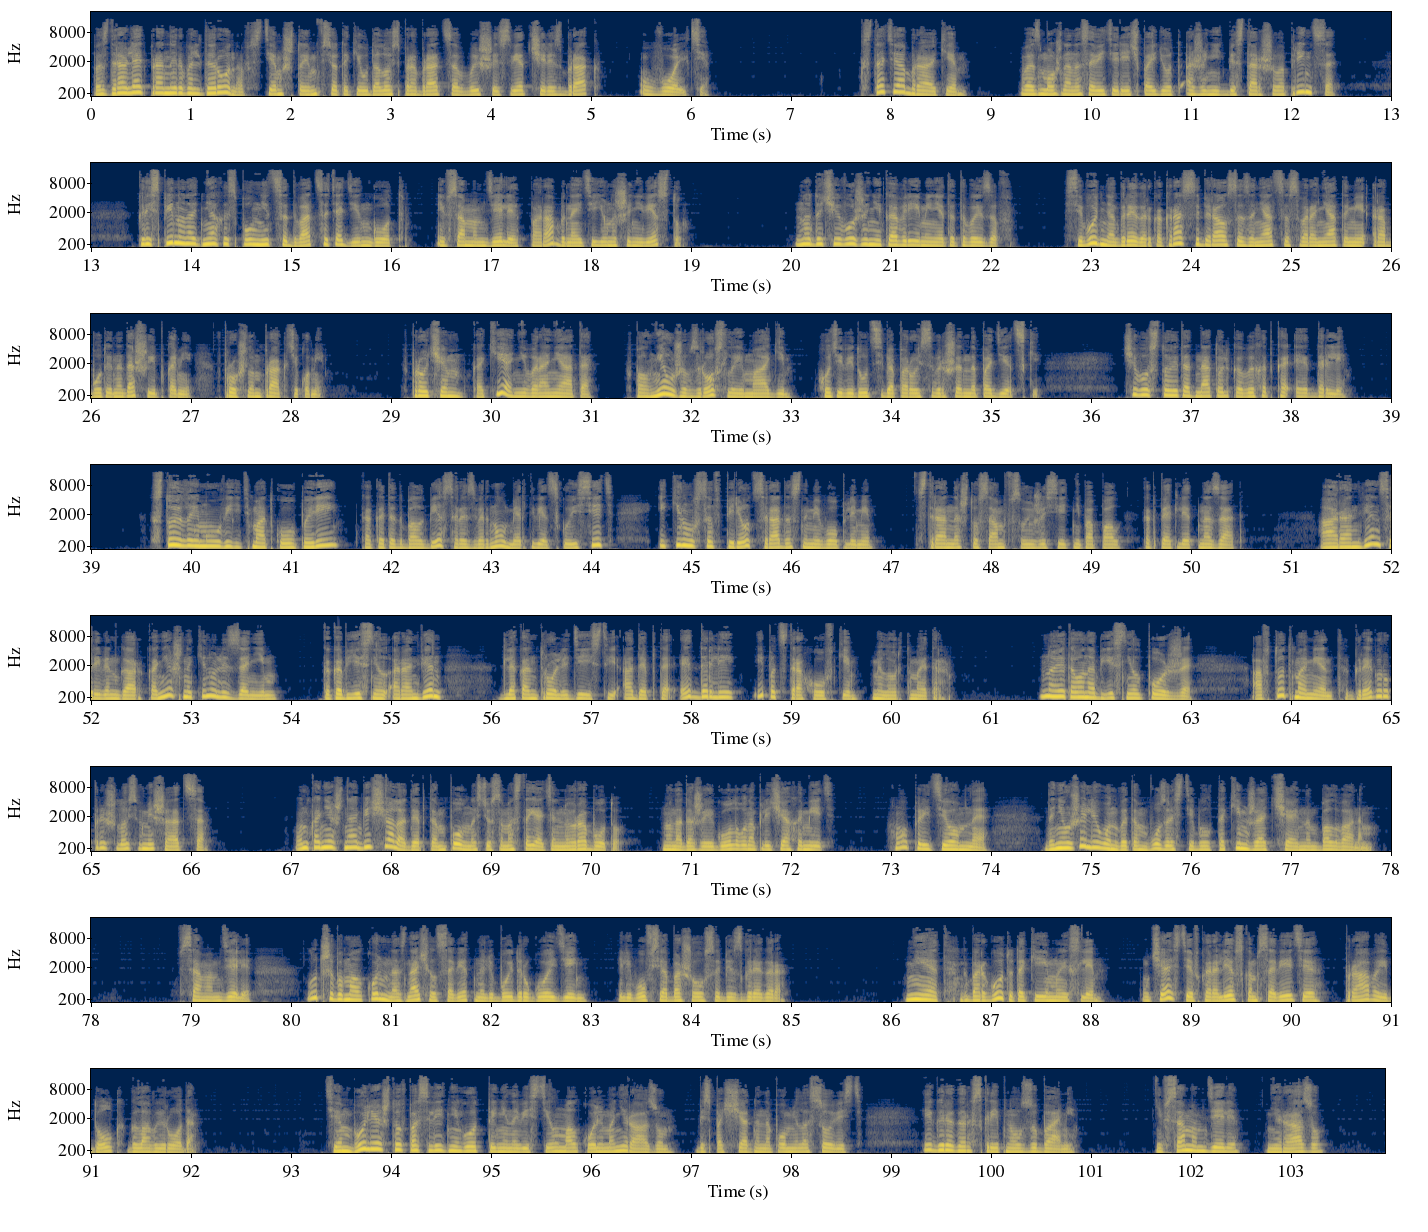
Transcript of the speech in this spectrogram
Поздравлять проныр Вальдеронов с тем, что им все-таки удалось пробраться в высший свет через брак, увольте. Кстати, о браке. Возможно, на совете речь пойдет о женитьбе старшего принца Криспину на днях исполнится 21 год, и в самом деле пора бы найти юноше невесту. Но до чего же не ко времени этот вызов? Сегодня Грегор как раз собирался заняться с воронятами работой над ошибками в прошлом практикуме. Впрочем, какие они воронята? Вполне уже взрослые маги, хоть и ведут себя порой совершенно по-детски. Чего стоит одна только выходка Эддерли. Стоило ему увидеть матку упырей, как этот балбес развернул мертвецкую сеть и кинулся вперед с радостными воплями. Странно, что сам в свою же сеть не попал, как пять лет назад. А Аранвен с Ревенгар, конечно, кинулись за ним. Как объяснил Аранвен, для контроля действий адепта Эддерли и подстраховки, милорд Мэтр. Но это он объяснил позже, а в тот момент Грегору пришлось вмешаться. Он, конечно, обещал адептам полностью самостоятельную работу, но надо же и голову на плечах иметь. О, притемная! Да неужели он в этом возрасте был таким же отчаянным болваном? В самом деле, лучше бы Малкольм назначил совет на любой другой день или вовсе обошелся без Грегора. Нет, к Барготу такие мысли. Участие в Королевском совете – право и долг главы рода. Тем более, что в последний год ты не навестил Малкольма ни разу, беспощадно напомнила совесть – и Грегор скрипнул зубами. И в самом деле, ни разу.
